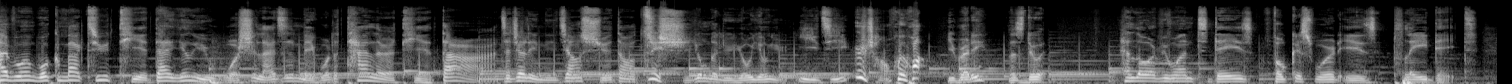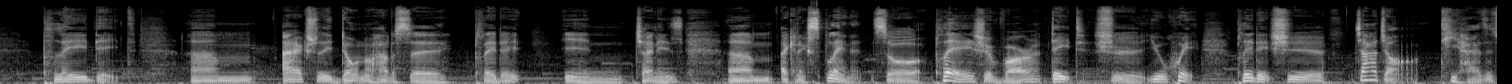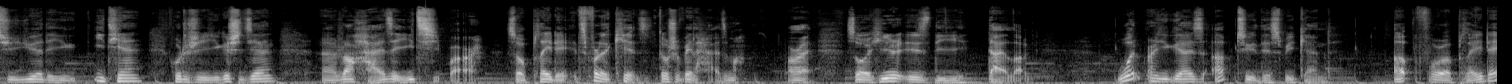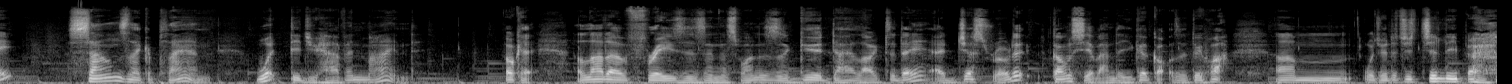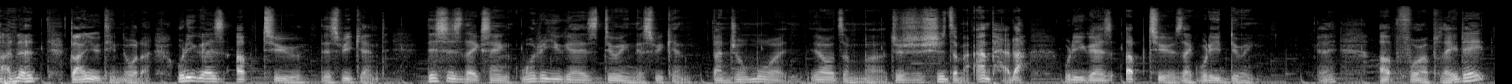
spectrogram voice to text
Hi everyone, welcome back to 铁蛋英语。我是来自美国的 Tyler 铁蛋儿，在这里你将学到最实用的旅游英语以及日常会话。You ready? Let's do it. Hello everyone. Today's focus word is playdate. Playdate. Um, I actually don't know how to say playdate in Chinese. Um, I can explain it. So play 是玩，date 是约会，playdate 是家长 替孩子去约的一一天或者是一个时间，呃，让孩子一起玩。So play date, it's for the kids，都是为了孩子嘛。Alright, so here is the dialogue. What are you guys up to this weekend? Up for a play date? Sounds like a plan. What did you have in mind? Okay, a lot of phrases in this one. This is a good dialogue today. I just wrote it. 刚写完的一个稿子对话，嗯，我觉得这这里边含的短语挺多的。What are you guys up to this weekend? This is like saying, What are you guys doing this weekend? 本周末要怎么就是是怎么安排的？What are you guys up to? Is like what are you doing? Okay, up for a play date.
